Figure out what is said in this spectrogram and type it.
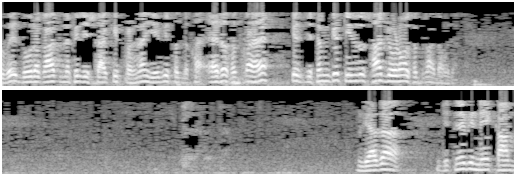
تو بھائی دو رکعت نفل کی پڑھنا یہ بھی صدقہ، ایسا صدقہ ہے کہ جسم کے تین سو سات جوڑوں کا صدقہ ادا ہو جاتا ہے لہذا جتنے بھی نیک کام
